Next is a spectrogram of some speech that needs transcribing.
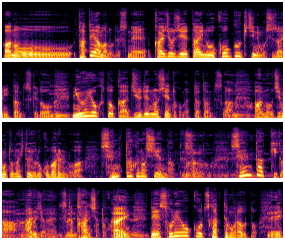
あのー、立山のですね、海上自衛隊の航空基地にも取材に行ったんですけど、入浴とか充電の支援とかもやってたんですが、うん、あの地元の人喜ばれるのは洗濯の支援なんですよ、洗濯機があるじゃないですか、はい、感謝とかね、でそれをこう使ってもらうと、でやっ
